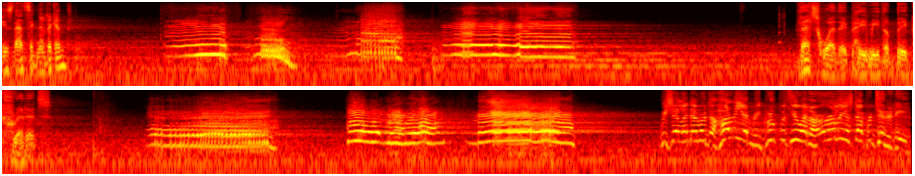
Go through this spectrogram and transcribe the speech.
Is that significant? That's why they pay me the big credits. We shall endeavor to hurry and regroup with you at our earliest opportunity.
